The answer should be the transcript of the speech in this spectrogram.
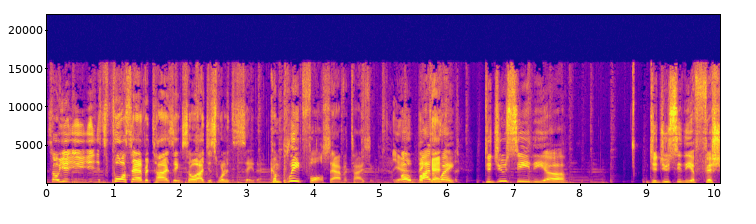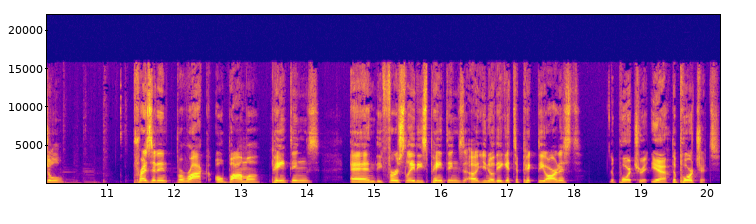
So you, you, it's false advertising. So I just wanted to say that. Complete false advertising. Yeah, oh, by the way, did you see the uh, did you see the official President Barack Obama paintings and the First Lady's paintings? Uh, you know, they get to pick the artist, The portrait, yeah, the portraits.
